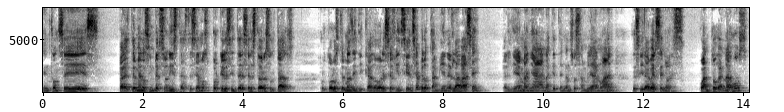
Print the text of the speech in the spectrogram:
Entonces, para el tema de los inversionistas, decíamos, ¿por qué les interesa el estado de resultados? Por todos los temas de indicadores, eficiencia, pero también es la base para el día de mañana que tengan su asamblea anual, decir, a ver, señores, ¿cuánto ganamos?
